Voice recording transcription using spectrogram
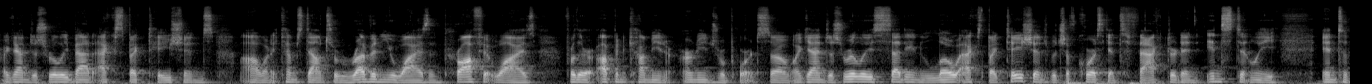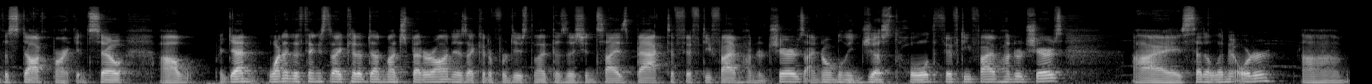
again, just really bad expectations uh, when it comes down to revenue wise and profit wise for their up and coming earnings reports. So, again, just really setting low expectations, which of course gets factored in instantly into the stock market. So, uh, Again, one of the things that I could have done much better on is I could have reduced my position size back to 5,500 shares. I normally just hold 5,500 shares. I set a limit order. Um,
